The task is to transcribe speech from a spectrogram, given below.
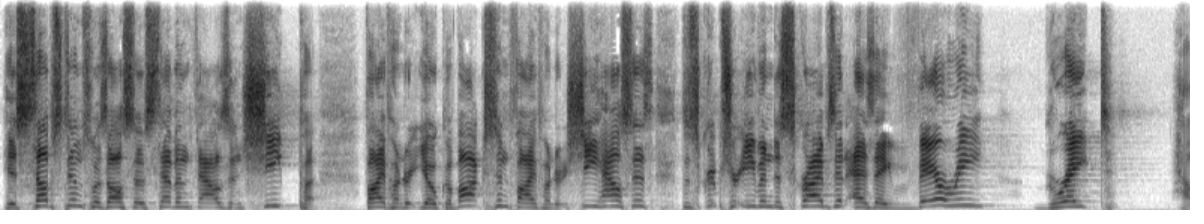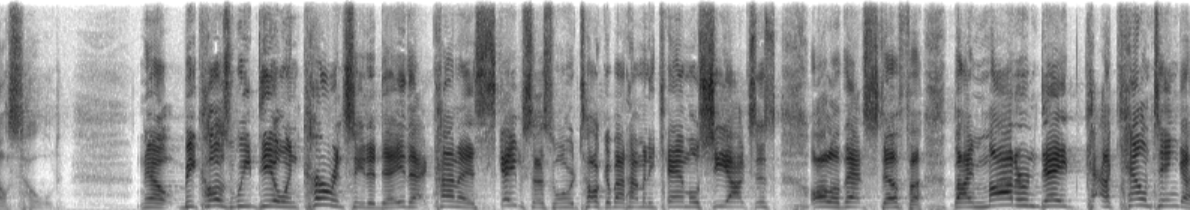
his substance was also 7,000 sheep, 500 yoke of oxen, 500 she houses. The scripture even describes it as a very great household. Now, because we deal in currency today, that kind of escapes us when we talk about how many camels, she oxes, all of that stuff. Uh, by modern day ca- accounting, uh,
